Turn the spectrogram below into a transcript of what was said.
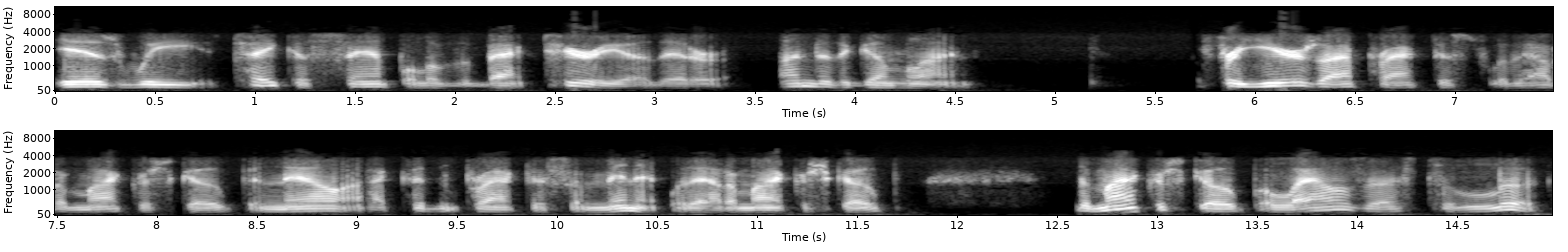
is we take a sample of the bacteria that are under the gum line for years I practiced without a microscope, and now I couldn't practice a minute without a microscope. The microscope allows us to look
